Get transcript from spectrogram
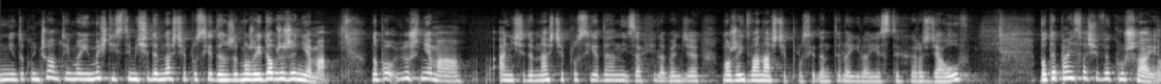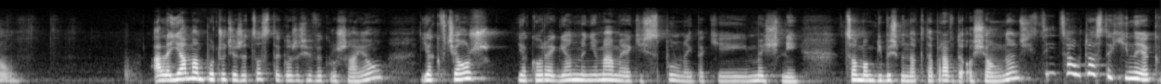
nie dokończyłam tej mojej myśli z tymi 17 plus 1, że może i dobrze, że nie ma. No bo już nie ma ani 17 plus 1 i za chwilę będzie może i 12 plus 1, tyle ile jest tych rozdziałów. Bo te państwa się wykruszają. Ale ja mam poczucie, że co z tego, że się wykruszają, jak wciąż jako region my nie mamy jakiejś wspólnej takiej myśli, co moglibyśmy tak naprawdę osiągnąć. I cały czas te Chiny, jak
